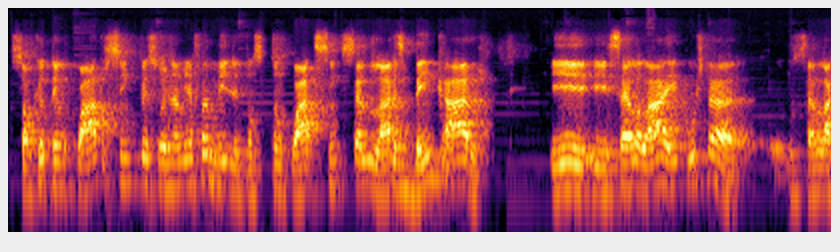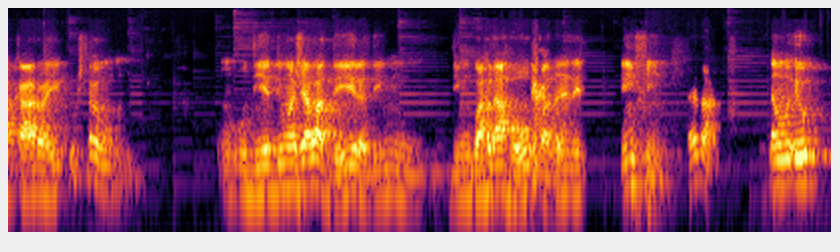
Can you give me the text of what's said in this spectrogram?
Só que eu tenho quatro, cinco pessoas na minha família, então são quatro, cinco celulares bem caros. E, e celular aí custa, o celular caro aí custa um, o dinheiro de uma geladeira, de um, de um guarda-roupa, né? Enfim. Verdade. Então, eu,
